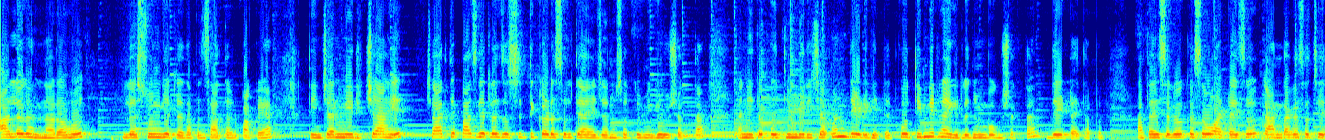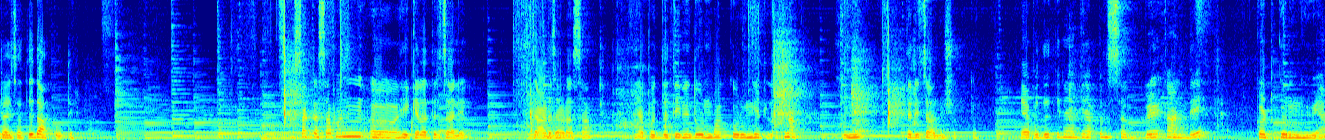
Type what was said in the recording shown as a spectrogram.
आलं घालणार आहोत. लसूण घेतल्यात आपण सात आठ पाकळ्या. तीन चार मिरच्या आहेत. चार ते पाच घेतल्या जसं तिखट असेल त्या ह्याच्यानुसार तुम्ही घेऊ शकता. आणि इथं कोथिंबीरीच्या पण देठ घेतल्यात. कोथिंबीर नाही घेतलं तुम्ही बघू शकता. देठ आहेत आपण. आता हे सगळं कसं वाटायचं कांदा कसा चिरायचा ते दाखवते. असा कसा पण हे केला तरी चालेल. जाड जाड असा. या पद्धतीने दोन भाग करून घेतलात ना तुम्ही तरी चालू शकतो. या पद्धतीने आधी आपण सगळे कांदे कट करून घेऊया.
